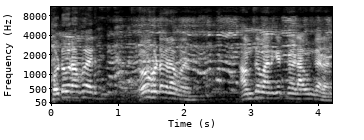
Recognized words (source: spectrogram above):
फोटोग्राफर हो फोटोग्राफर आमचं मार्केट डाऊन कराल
